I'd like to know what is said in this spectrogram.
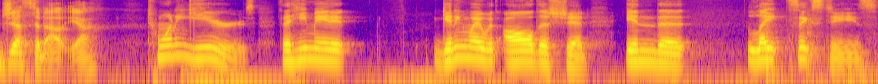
just about, yeah. 20 years that he made it getting away with all this shit in the late 60s.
